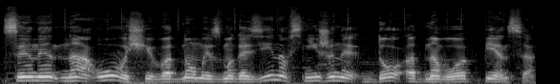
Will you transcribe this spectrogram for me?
Цены на овощи в одном из магазинов снижены до 1 пенса.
